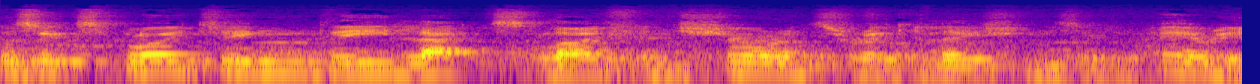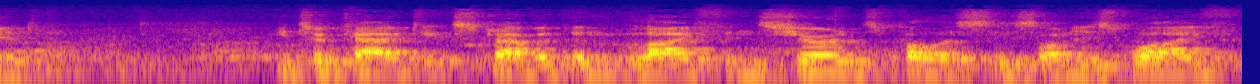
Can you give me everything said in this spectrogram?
was exploiting the lax life insurance regulations of the period. He took out extravagant life insurance policies on his wife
